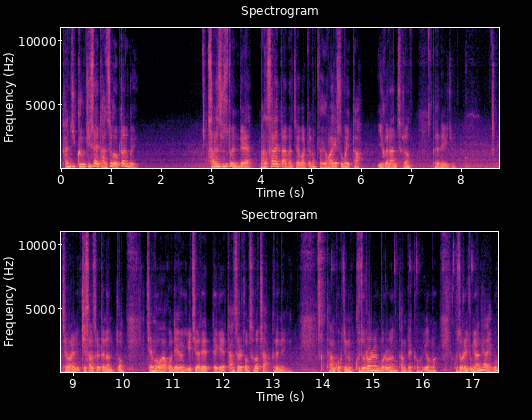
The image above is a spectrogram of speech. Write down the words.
단지 그 기사에 단서가 없다는 거예요. 살아있을 수도 있는데, 만약 살아있다면 제가 볼 때는 조용하게 숨어 있다. 이건한처럼. 그런 얘기죠. 제발 기사를 쓸 때는 좀 제목하고 내용이 일치가 되, 게 단서를 좀 써놓자. 그런 얘기. 다음 곡지는 구조론을 모르는 강백호. 이건 뭐 구조론이 중요한 게 아니고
